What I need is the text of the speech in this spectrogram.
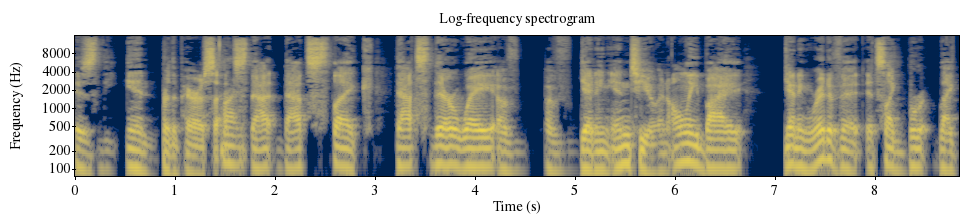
is the in for the parasites right. that that's like that's their way of of getting into you and only by getting rid of it it's like br- like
